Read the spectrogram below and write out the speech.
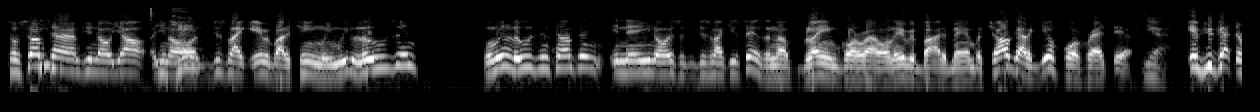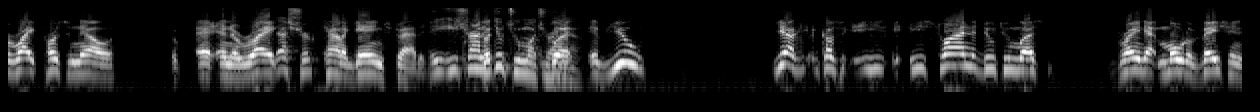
So sometimes, you know, y'all, you know, can. just like everybody team, when we losing, when we losing something, and then you know, it's just like you said, it's enough blame going around on everybody, man. But y'all got a gift for it right there. Yeah, If you got the right personnel and, and the right that's true. kind of game strategy. He's trying to But- do too much right but now. if you, yeah, because he he's trying to do too much, bring that motivation.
